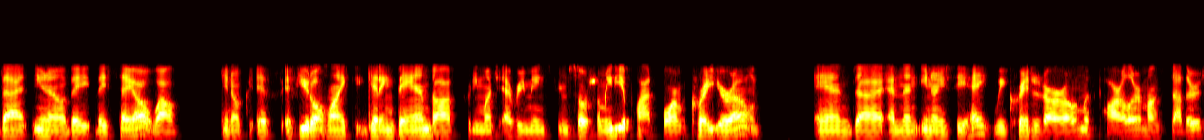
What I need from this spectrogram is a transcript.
that you know they they say, oh well, you know, if if you don't like getting banned off pretty much every mainstream social media platform, create your own. And uh, and then you know you see, hey, we created our own with Parler amongst others,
